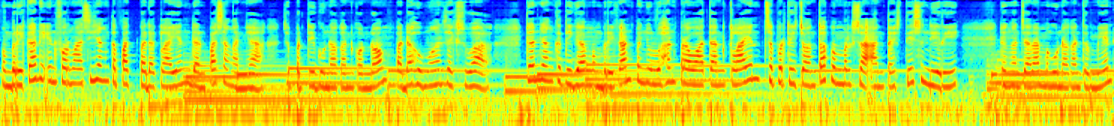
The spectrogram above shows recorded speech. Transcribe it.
memberikan informasi yang tepat pada klien dan pasangannya, seperti gunakan kondom pada hubungan seksual. Dan yang ketiga, memberikan penyuluhan perawatan klien seperti contoh pemeriksaan testis sendiri dengan cara menggunakan cermin,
